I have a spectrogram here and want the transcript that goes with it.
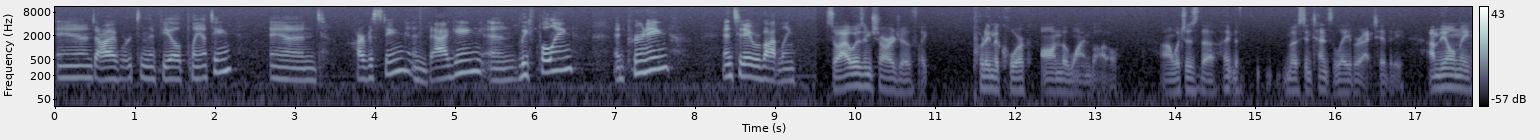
And I worked in the field planting and harvesting and bagging and leaf pulling and pruning. And today we're bottling. So I was in charge of like putting the cork on the wine bottle, uh, which is the I think the most intense labor activity. I'm the only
